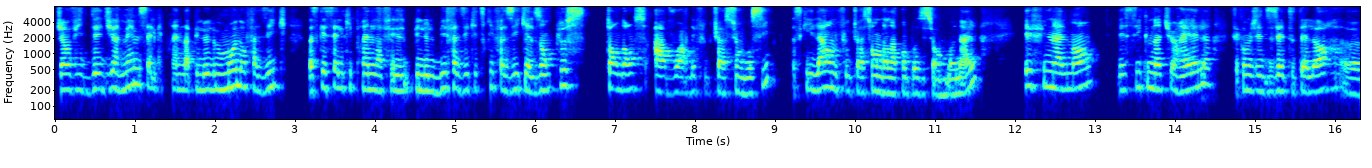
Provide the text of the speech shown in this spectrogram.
J'ai envie de dire même celles qui prennent la pilule monophasique, parce que celles qui prennent la pilule biphasique et triphasique, elles ont plus tendance à avoir des fluctuations aussi, parce qu'il a une fluctuation dans la composition hormonale. Et finalement, les cycles naturels, c'est comme je disais tout à l'heure, euh,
